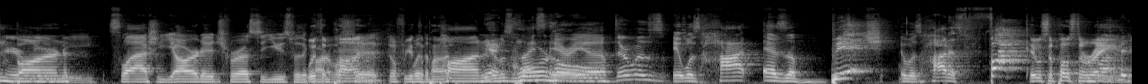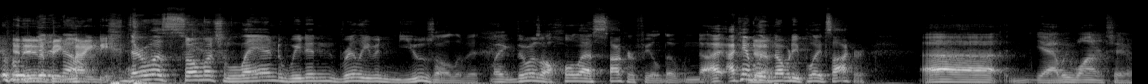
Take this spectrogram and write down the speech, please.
open Airbnb. barn slash yardage for us to use for the With a carnival pond. shit. Don't forget with the pond. pond. Yeah, it was a nice cornhole. area. There was It was hot as a bitch. It was hot as fuck. it was supposed to rain, But and we it ended up being know. 90. there was so much land we didn't really even use all of it. Like there was a whole ass soccer field that I, I can't believe Yeah. nobody played soccer. Uh, yeah, we wanted to.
